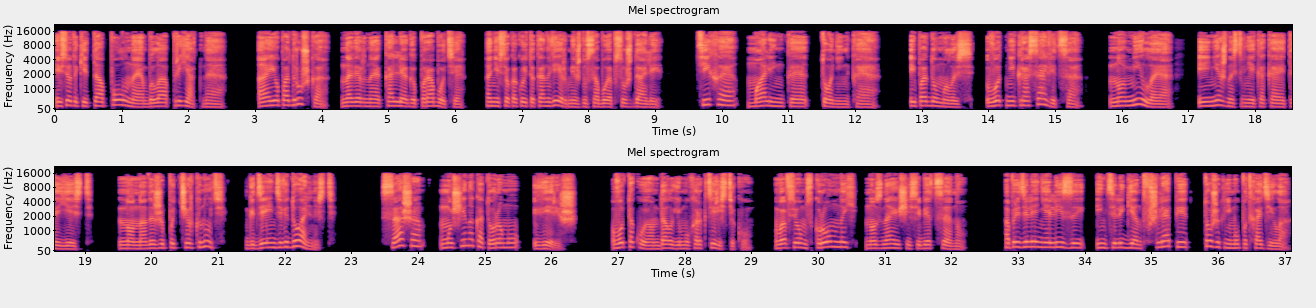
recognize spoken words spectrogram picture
И все-таки та полная была приятная. А ее подружка, наверное, коллега по работе, они все какой-то конвейер между собой обсуждали. Тихая, маленькая, тоненькая. И подумалось, вот не красавица, но милая, и нежность в ней какая-то есть. Но надо же подчеркнуть, где индивидуальность. Саша — мужчина, которому веришь. Вот такой он дал ему характеристику. Во всем скромный, но знающий себе цену. Определение Лизы «интеллигент в шляпе» тоже к нему подходило.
